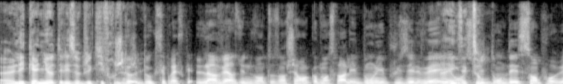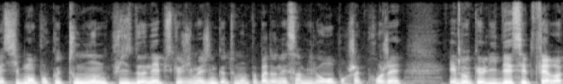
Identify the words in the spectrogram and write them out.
euh, les cagnottes et les objectifs recherchés. Donc c'est presque l'inverse d'une vente aux enchères. On commence par les dons les plus élevés et ensuite on descend progressivement pour que tout le monde puisse donner, puisque j'imagine que tout le monde ne peut pas donner 5000 euros pour chaque projet. Et donc euh, l'idée, c'est de faire,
